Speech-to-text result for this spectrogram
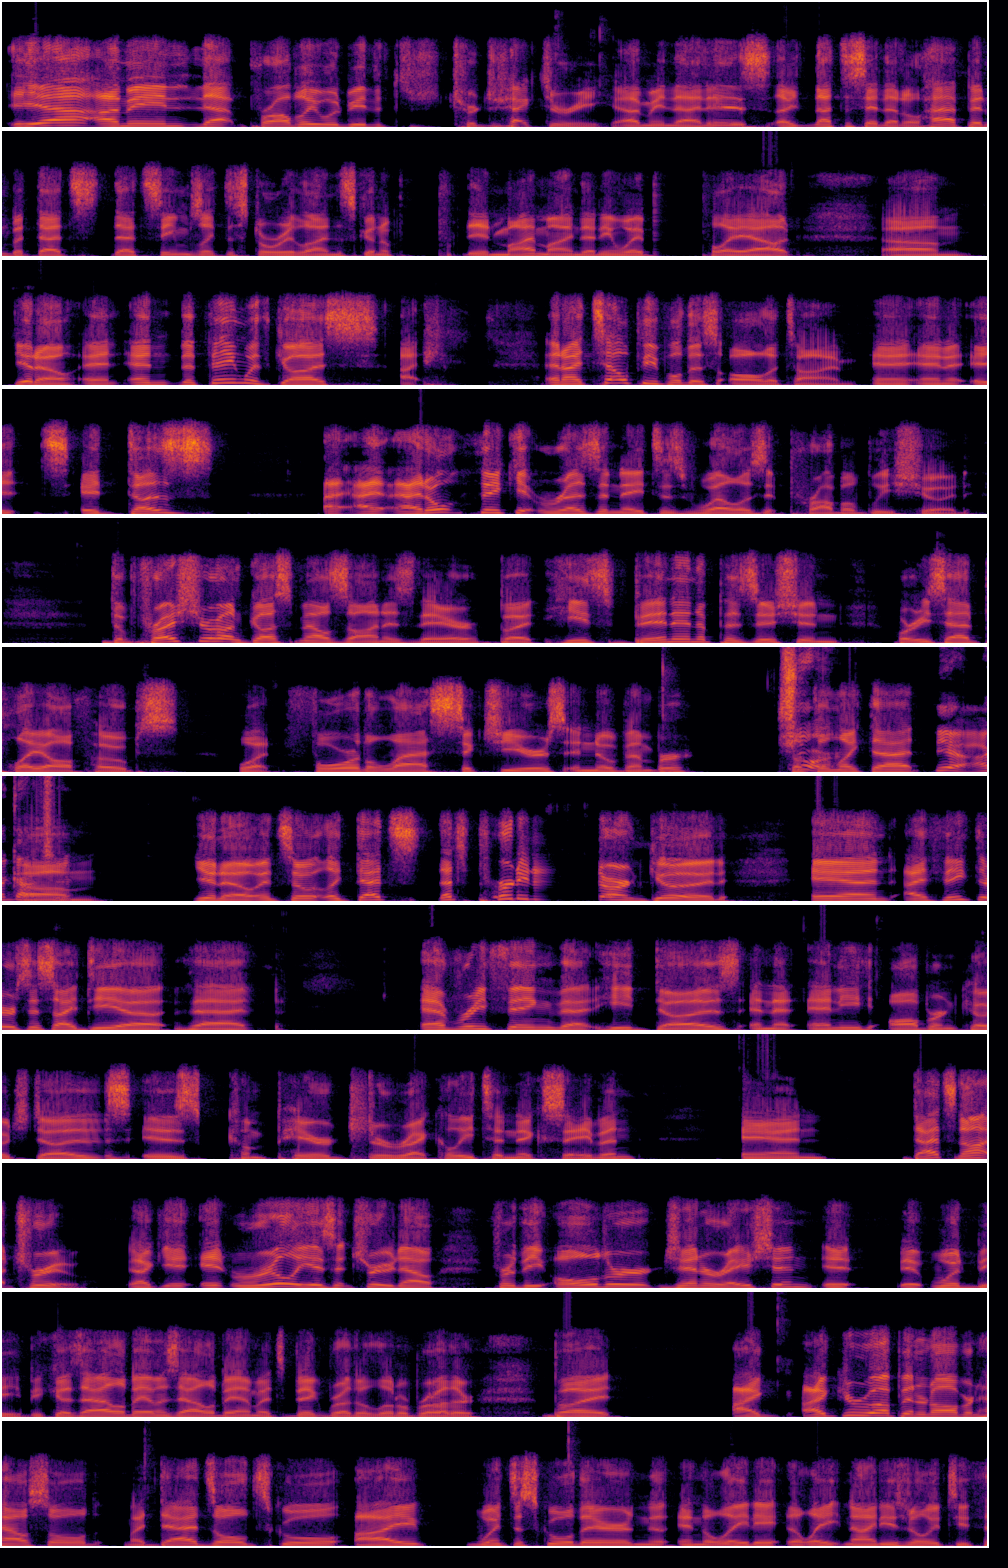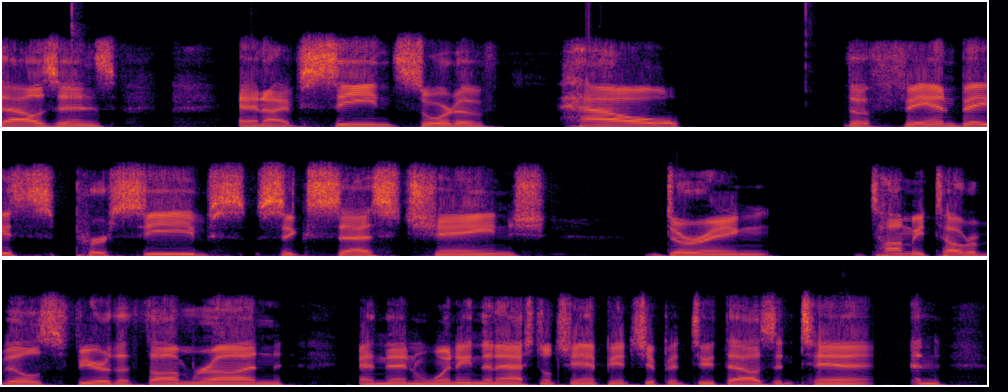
Yeah, I mean that probably would be the t- trajectory. I mean that is not to say that'll happen, but that's that seems like the storyline that's going to, in my mind anyway, play out. Um, you know, and and the thing with Gus, I, and I tell people this all the time, and, and it's it does. I, I don't think it resonates as well as it probably should. The pressure on Gus Malzahn is there, but he's been in a position where he's had playoff hopes. What for the last six years in November, sure. something like that. Yeah, I got um, you. You know, and so like that's that's pretty darn good. And I think there's this idea that everything that he does and that any Auburn coach does is compared directly to Nick Saban. And that's not true. Like it, it really isn't true. Now, for the older generation, it it would be because Alabama's Alabama, it's big brother, little brother. But I I grew up in an Auburn household. My dad's old school. I went to school there in the in the late the late 90s, early 2000s, and I've seen sort of how the fan base perceives success change during Tommy Tuberville's Fear the Thumb run and then winning the national championship in 2010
